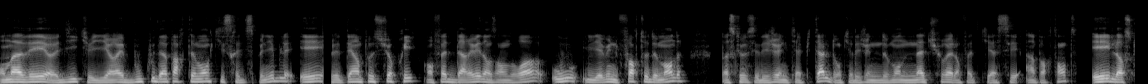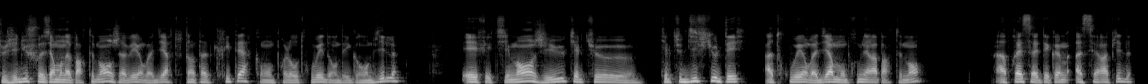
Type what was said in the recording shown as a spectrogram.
On m'avait euh, dit qu'il y aurait beaucoup d'appartements qui seraient disponibles et j'étais un peu surpris en fait d'arriver dans un endroit où il y avait une forte demande parce que c'est déjà une capitale, donc il y a déjà une demande naturelle en fait qui est assez importante. Et lorsque j'ai dû choisir mon appartement, j'avais on va tout un tas de critères comme on pourrait le retrouver dans des grandes villes. Et effectivement, j'ai eu quelques, quelques difficultés à trouver on va dire mon premier appartement. Après, ça a été quand même assez rapide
